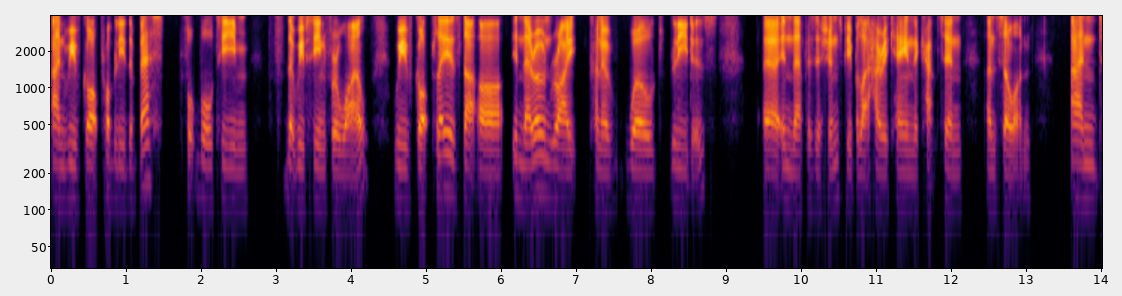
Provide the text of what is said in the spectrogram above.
and we've got probably the best football team that we've seen for a while. We've got players that are in their own right kind of world leaders uh, in their positions people like harry kane the captain and so on. And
